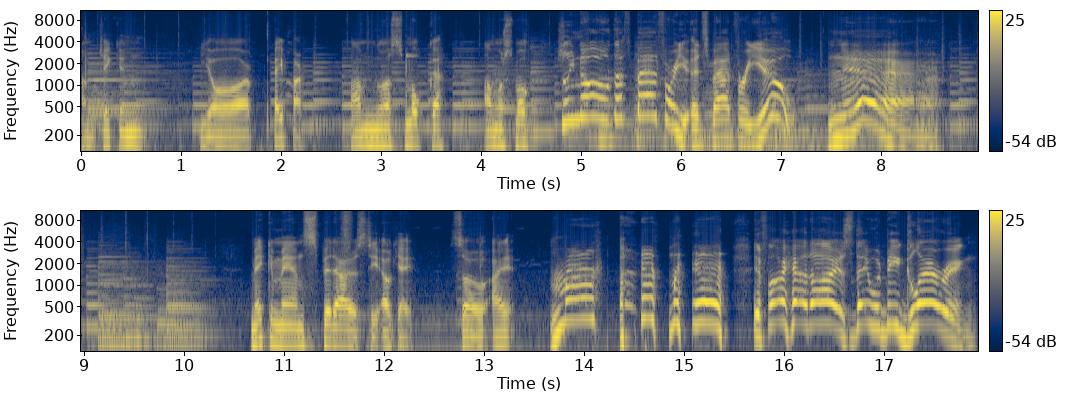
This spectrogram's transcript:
I'm taking your paper. I'm gonna smoke a, I'm gonna smoke. She's like, no, that's bad for you. It's bad for you. Yeah. Make a man spit out his teeth. Okay, so I... if I had eyes, they would be glaring.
